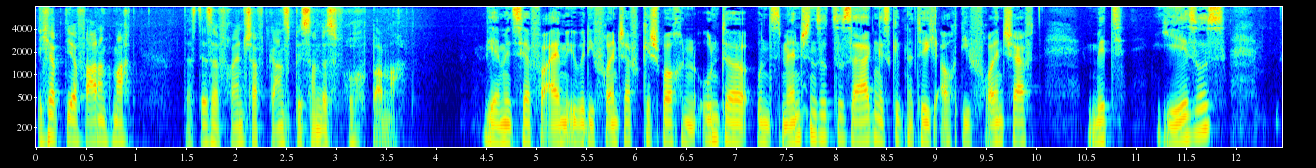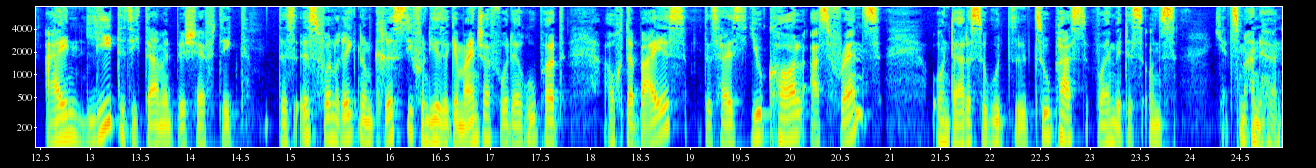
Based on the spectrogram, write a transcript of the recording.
ich habe die Erfahrung gemacht, dass das eine Freundschaft ganz besonders fruchtbar macht. Wir haben jetzt ja vor allem über die Freundschaft gesprochen unter uns Menschen sozusagen. Es gibt natürlich auch die Freundschaft mit Jesus ein Lied, das sich damit beschäftigt. Das ist von Regnum Christi, von dieser Gemeinschaft, wo der Rupert auch dabei ist. Das heißt You Call Us Friends. Und da das so gut dazu passt, wollen wir das uns jetzt mal anhören.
